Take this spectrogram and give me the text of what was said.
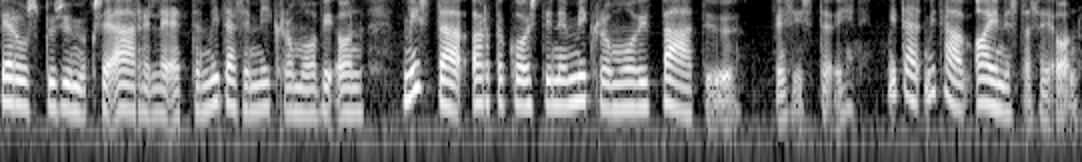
peruskysymyksen äärelle, että mitä se mikromuovi on. Mistä Arto Koistinen mikromuovi päätyy vesistöihin? Mitä, mitä aineesta se on?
